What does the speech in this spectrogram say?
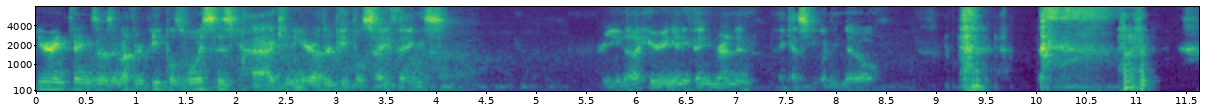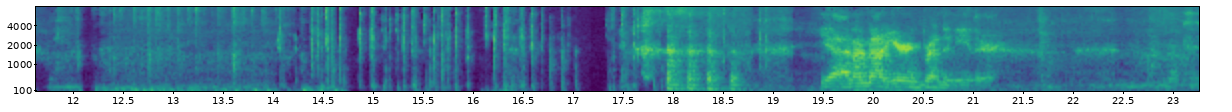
Hearing things as in other people's voices, yeah, I can hear other people say things. Are you not hearing anything, Brendan? I guess you wouldn't know. yeah, and I'm not hearing Brendan either. Okay.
